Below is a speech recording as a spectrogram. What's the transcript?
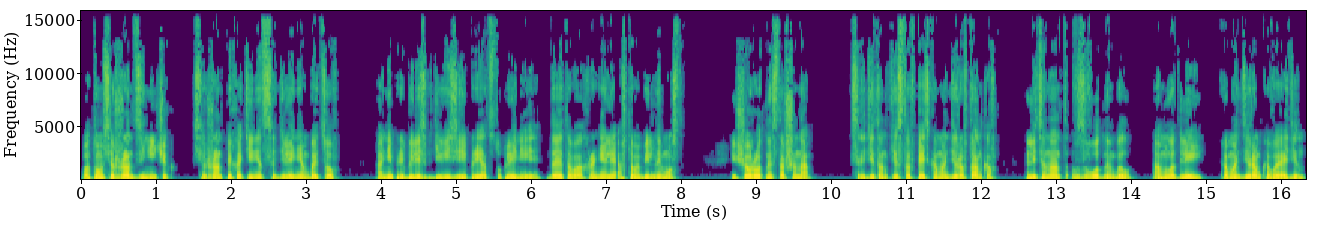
Потом сержант-зенитчик, сержант-пехотинец с отделением бойцов. Они прибились к дивизии при отступлении, до этого охраняли автомобильный мост. Еще ротный старшина. Среди танкистов пять командиров танков. Лейтенант взводным был, а Младлей командиром КВ-1.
